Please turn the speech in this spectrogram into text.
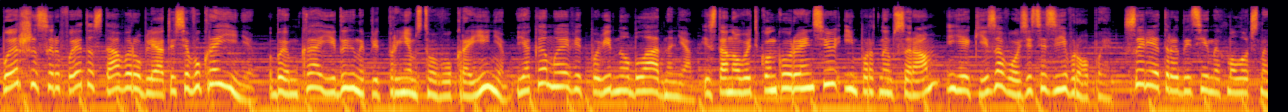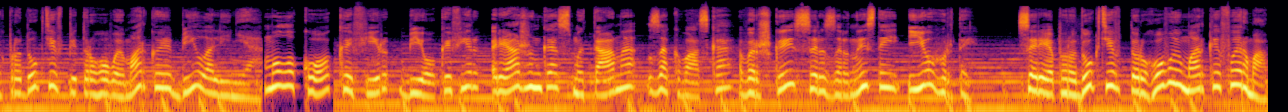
Перший сир фета став вироблятися в Україні. БМК єдине підприємство в Україні, яке має відповідне обладнання і становить конкуренцію імпортним сирам, які завозяться з Європи. Серія традиційних молочних продуктів під торговою маркою Біла лінія: молоко, кефір, біокефір, ряженка, сметана, закваска, вершки, сир зернистий, йогурти. Серія продуктів торгової марки Ферма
